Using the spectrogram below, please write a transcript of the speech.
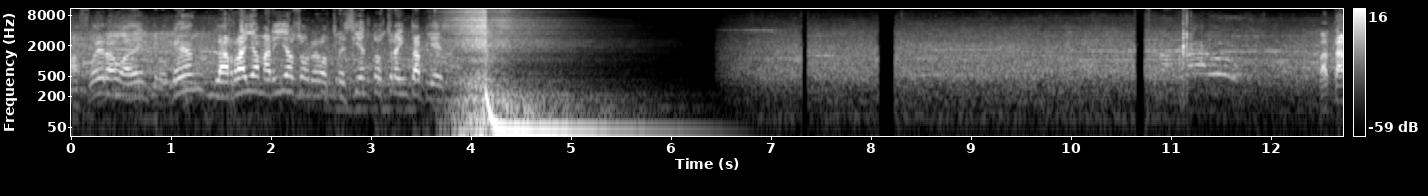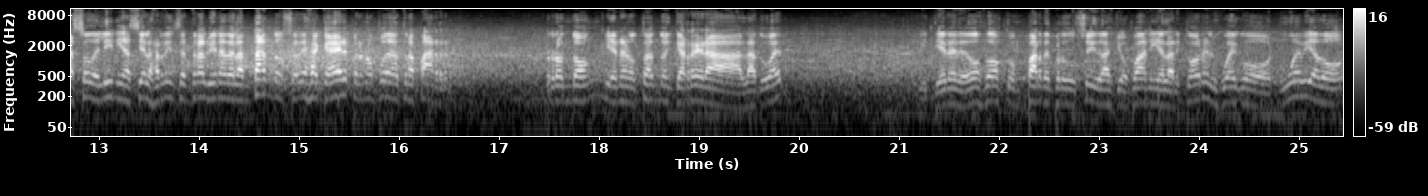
afuera o adentro. Vean la raya amarilla sobre los 330 pies. Batazo de línea hacia el jardín central, viene adelantando, se deja caer, pero no puede atrapar. Rondón viene anotando en carrera la duet. Y tiene de 2-2 con par de producidas Giovanni Alarcón. El juego 9 a 2.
